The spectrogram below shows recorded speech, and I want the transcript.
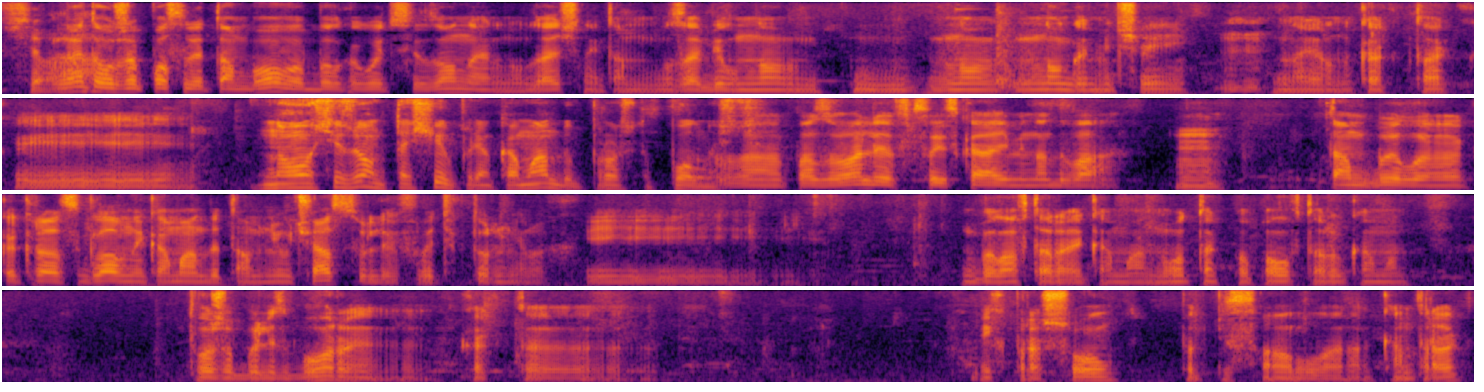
Все. Ну, а... это уже после Тамбова был какой-то сезон, наверное, удачный. Там забил много, много, много мячей, mm-hmm. наверное, как так. И... Но сезон тащил прям команду просто полностью. Позвали в ЦСКА именно два. Mm-hmm. Там было как раз главные команды там не участвовали в этих турнирах. И была вторая команда. Вот так попал в вторую команду. Тоже были сборы. Как-то их прошел, подписал э, контракт.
